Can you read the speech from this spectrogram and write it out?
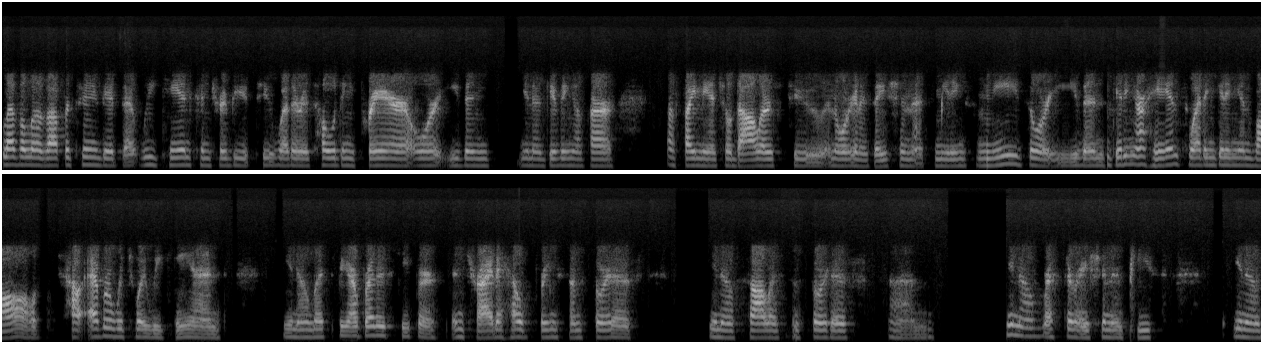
level of opportunity that we can contribute to whether it's holding prayer or even you know giving of our of financial dollars to an organization that's meeting some needs or even getting our hands wet and getting involved, however, which way we can. You know, let's be our brother's keeper and try to help bring some sort of, you know, solace, some sort of, um, you know, restoration and peace, you know,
